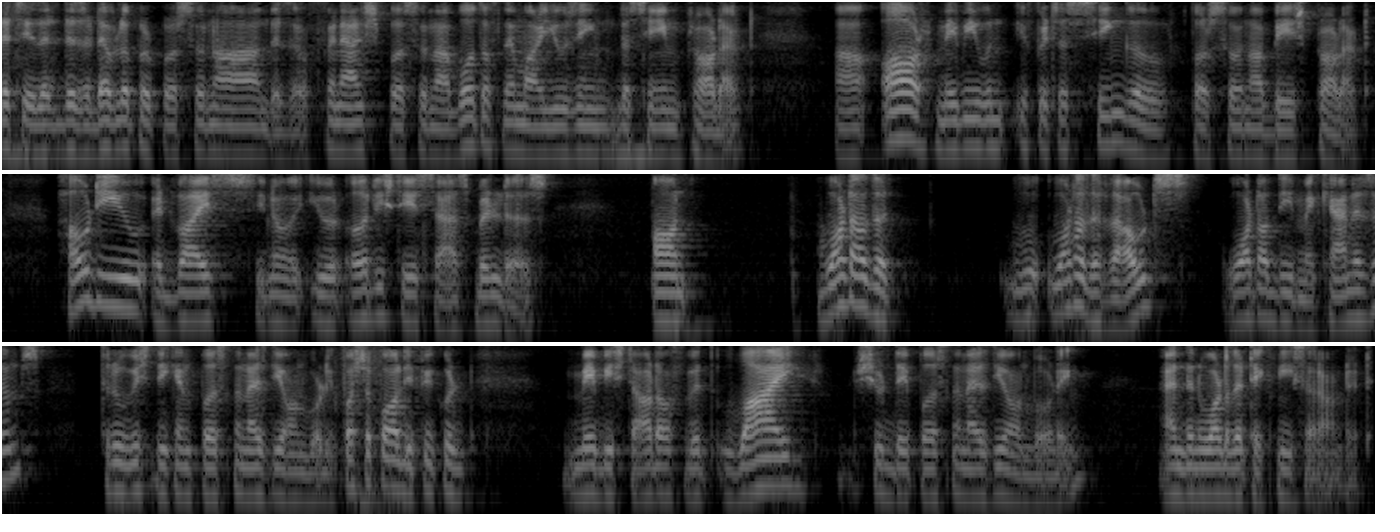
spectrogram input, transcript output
let's say that there's a developer persona there's a finance persona both of them are using the same product. Uh, or maybe even if it's a single persona based product how do you advise you know your early stage SaaS builders on what are the what are the routes what are the mechanisms through which they can personalize the onboarding first of all if you could maybe start off with why should they personalize the onboarding and then what are the techniques around it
